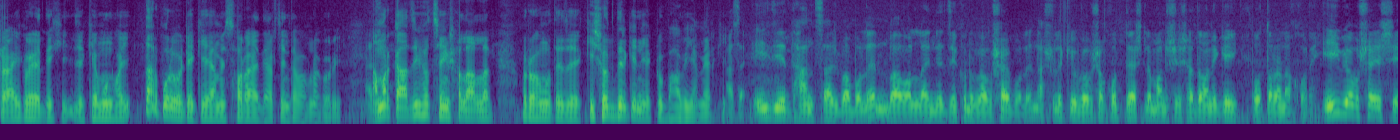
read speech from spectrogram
ট্রাই করে দেখি যে কেমন হয়। তারপরে ওইটাকে আমি সরাই দেওয়ার চিন্তা ভাবনা করি। আমার কাজই হচ্ছে ইনশাল্লাহ আল্লাহর রহমতে যে কৃষকদেরকে নিয়ে একটু ভাবি আমি আর কি। আচ্ছা এই যে ধান চাষ বা বলেন বা অনলাইনে যে কোনো ব্যবসায় বলেন আসলে কেউ ব্যবসা করতে আসলে মানুষের সাথে অনেকেই প্রতারণা করে। এই ব্যবসায় এসে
